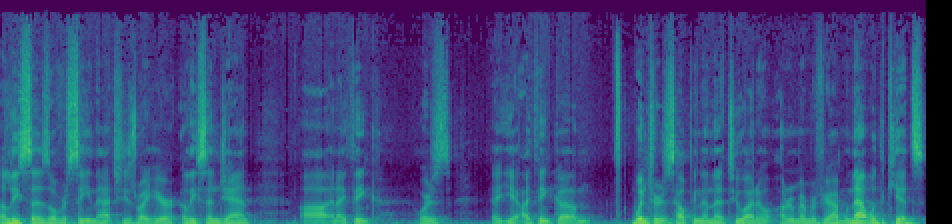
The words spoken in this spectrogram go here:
Elisa is overseeing that. She's right here, Elisa and Jan. Uh, and I think, where's, uh, yeah, I think um, Winter is helping on that too. I don't, I don't remember if you're helping that with the kids.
